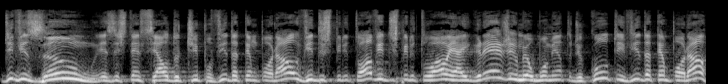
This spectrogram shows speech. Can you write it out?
divisão existencial do tipo vida temporal, vida espiritual. Vida espiritual é a igreja e o meu momento de culto, e vida temporal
